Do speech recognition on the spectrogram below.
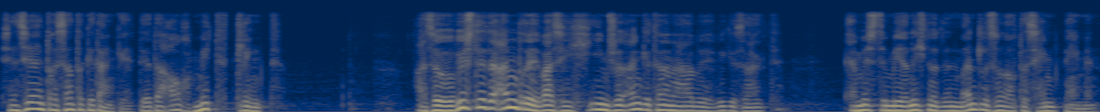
Das ist ein sehr interessanter Gedanke, der da auch mitklingt. Also wüsste der andere, was ich ihm schon angetan habe, wie gesagt, er müsste mir nicht nur den Mantel, sondern auch das Hemd nehmen.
